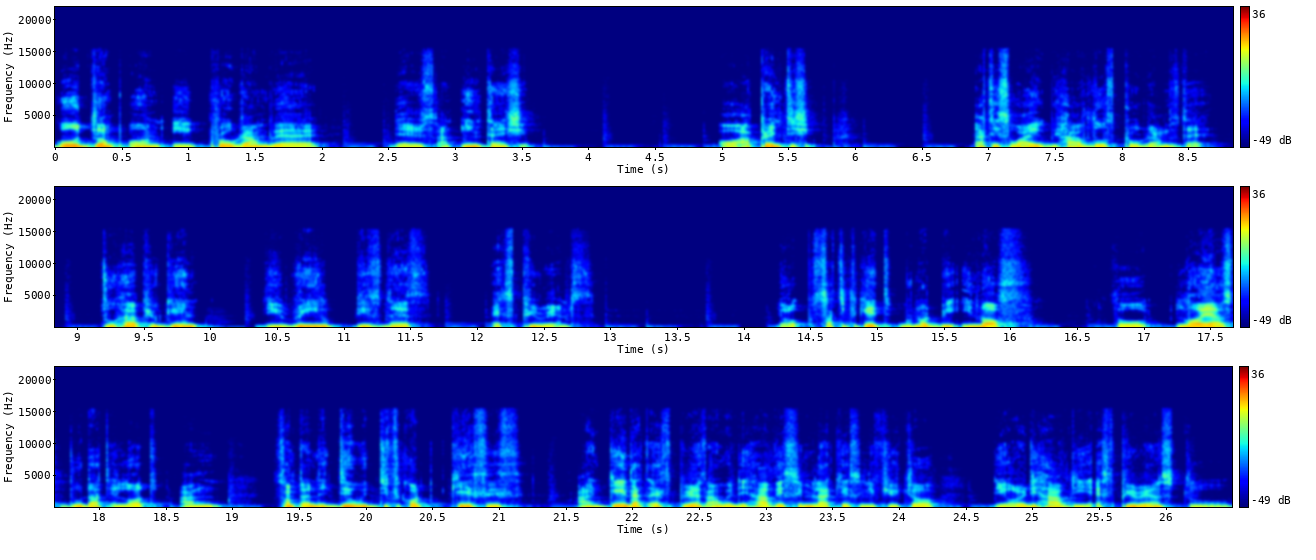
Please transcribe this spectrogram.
Go jump on a program where there is an internship or apprenticeship. That is why we have those programs there to help you gain the real business experience. Your certificate would not be enough. So lawyers do that a lot and sometimes they deal with difficult cases and gain that experience and when they have a similar case in the future, they already have the experience to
